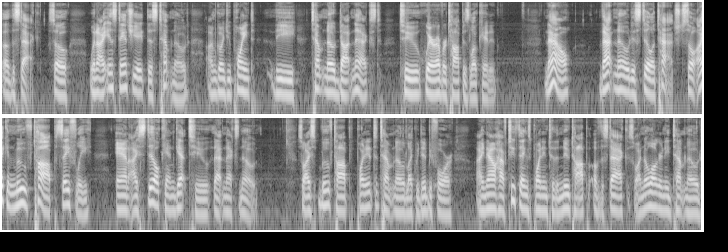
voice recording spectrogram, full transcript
uh, the stack. So when I instantiate this temp node, I'm going to point the temp node.next to wherever top is located. Now, that node is still attached, so I can move top safely and I still can get to that next node. So I move top, pointing it to temp node like we did before. I now have two things pointing to the new top of the stack, so I no longer need temp node.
